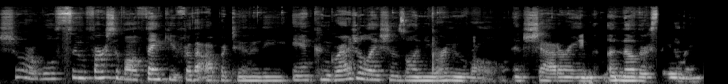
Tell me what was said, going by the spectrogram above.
Sure. Well, Sue, first of all, thank you for the opportunity and congratulations on your new role and shattering another ceiling.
